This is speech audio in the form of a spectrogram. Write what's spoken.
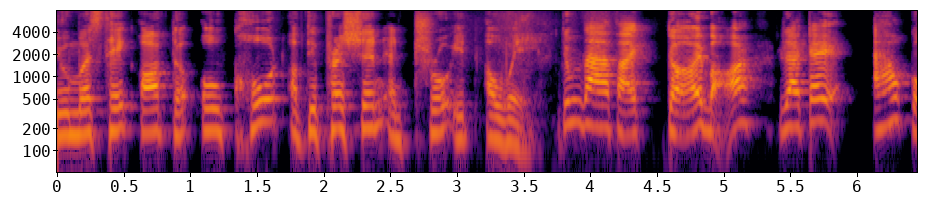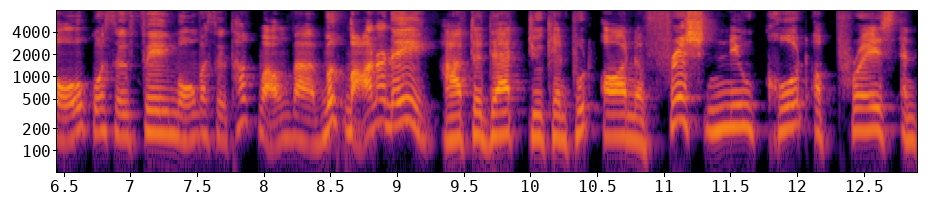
You must take off the old coat of depression and throw it away. Chúng ta phải cởi bỏ ra cái áo cũ của sự phiền muộn và sự thất vọng và vứt bỏ nó đi. After that, you can put on a fresh new coat of praise and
